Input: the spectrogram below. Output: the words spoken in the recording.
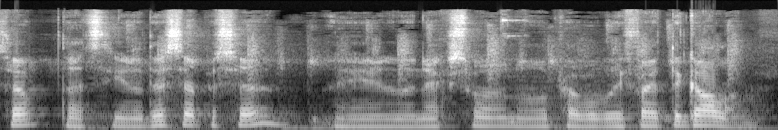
So that's the end of this episode, and the next one I'll probably fight the Golem.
